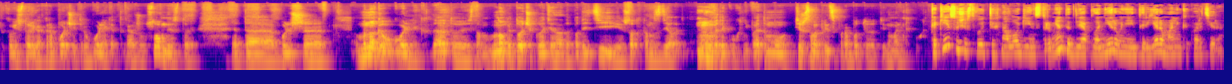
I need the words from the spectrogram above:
такая история, как рабочий треугольник, это такая уже условная история. Это больше многоугольник, да, то есть там много точек, куда тебе надо подойти и что-то там сделать в этой кухне. Поэтому те же самые принципы работают и на маленькой кухне. Какие существуют технологии и инструменты для планирования интерьера маленькой квартиры?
